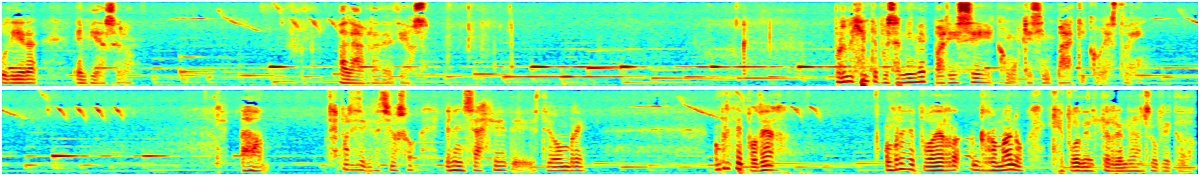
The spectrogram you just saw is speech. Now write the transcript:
pudiera enviárselo. Palabra de Dios. Bueno, mi gente, pues a mí me parece como que simpático esto, ¿eh? Ah, me parece gracioso el mensaje de este hombre, hombre de poder, hombre de poder romano, de poder terrenal sobre todo.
